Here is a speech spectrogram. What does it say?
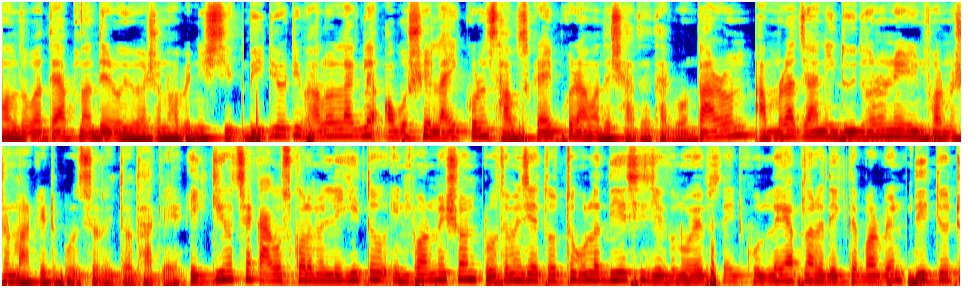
মলদোভাতে আপনাদের অভিবাসন হবে নিশ্চিত। ভিডিওটি ভালো লাগলে অবশ্যই লাইক করুন সাবস্ক্রাইব করে আমাদের সাথে থাকুন। কারণ আমরা জানি দুই ধরনের ইনফরমেশন মার্কেটে প্রচলিত থাকে। একটি হচ্ছে কাগজ কলমে লিখিত ইনফরমেশন প্রথমে যে তথ্যগুলো দিয়েছি যে কোনো ওয়েবসাইট খুললেই আপনারা দেখতে পারবেন। দ্বিতীয়ত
